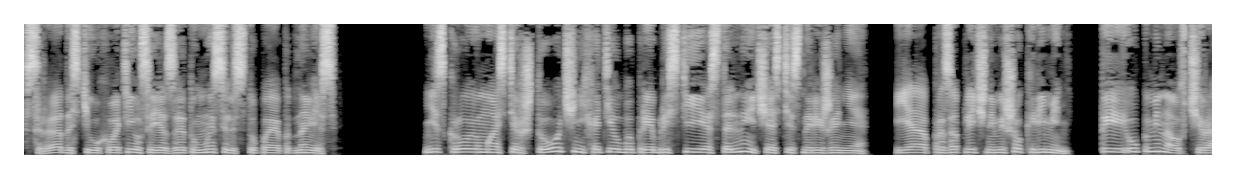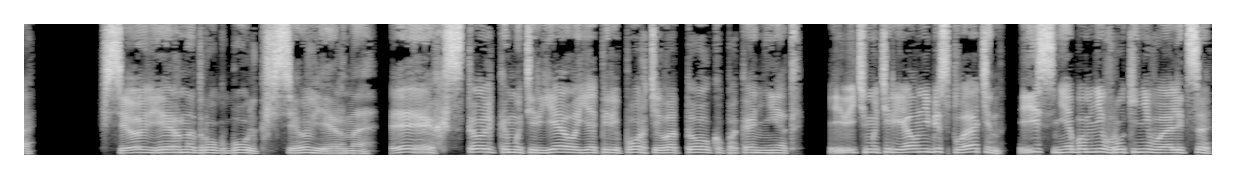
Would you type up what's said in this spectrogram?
С радостью ухватился я за эту мысль, ступая под навес. Не скрою, мастер, что очень хотел бы приобрести и остальные части снаряжения. Я про заплечный мешок и ремень. Ты упоминал вчера. Все верно, друг Бульк, все верно. Эх, столько материала я перепортил, а толку пока нет. И ведь материал не бесплатен, и с неба мне в руки не валится.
